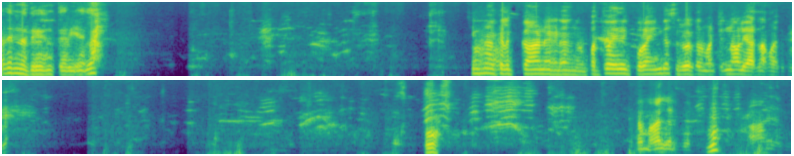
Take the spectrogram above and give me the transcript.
அது என்னதுன்னு தெரியல. சின்னாக்களுக்கான இடங்கள். பத்து வயதுக்கு குறைந்த சிறுவர்கள் மட்டும்தான் விளையாடலாமா இருக்குல்ல हम आ लड़को हम्म आ लड़को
